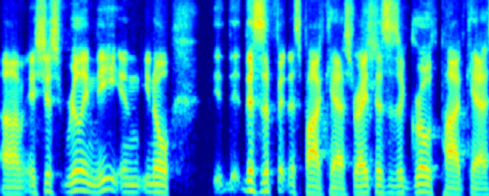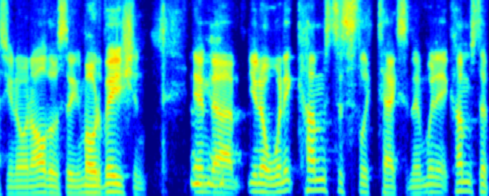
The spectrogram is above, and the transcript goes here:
um, it's just really neat. And you know, this is a fitness podcast, right? This is a growth podcast, you know, and all those things, motivation. Mm-hmm. And uh, you know, when it comes to slick text, and when it comes to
